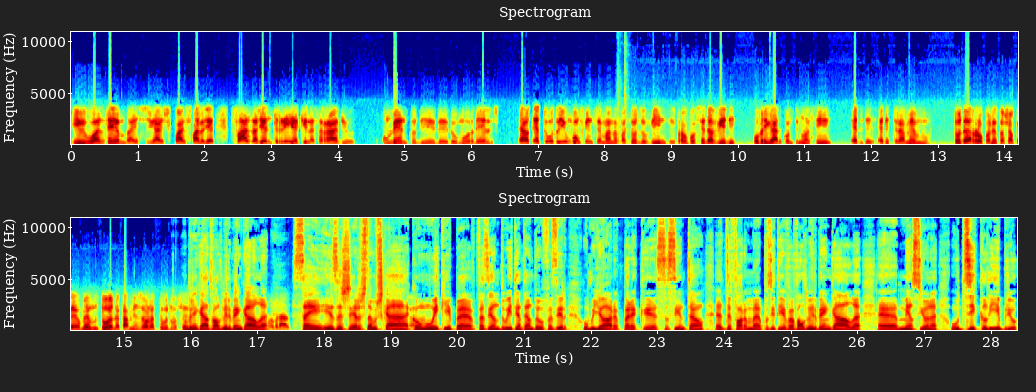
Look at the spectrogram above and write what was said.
e o Azemba, esses gajos faz, faz, a gente, faz a gente rir aqui nessa rádio, momento de, de, do humor deles. É, é, tudo e um bom fim de semana para todos os ouvintes, para você, David. Obrigado, continua assim. É de, é de tirar mesmo toda a roupa, nem só chapéu, mesmo toda, a camisola, tudo. Obrigado, Valdemir Bengala. Um Sem exagero, estamos cá como equipa fazendo e tentando fazer o melhor para que se sintam eh, de forma positiva. Valdemir Bengala uh, menciona o desequilíbrio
